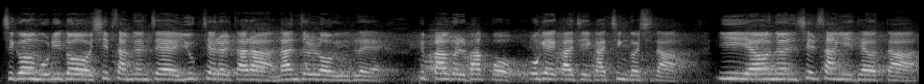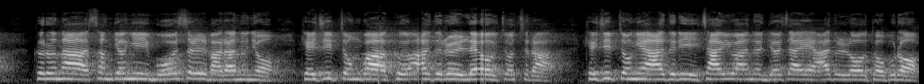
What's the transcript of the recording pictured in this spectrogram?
지금 우리도 13년째 육체를 따라 난절로 일래 핍박을 받고 옥에까지 갇힌 것이다. 이 예언은 실상이 되었다 그러나 성경이 무엇을 말하느냐 계집종과 그 아들을 내어 쫓으라. 계집종의 아들이 자유하는 여자의 아들로 더불어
